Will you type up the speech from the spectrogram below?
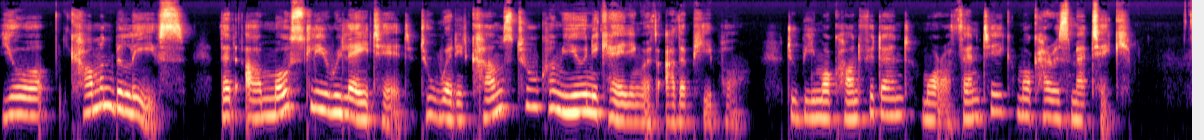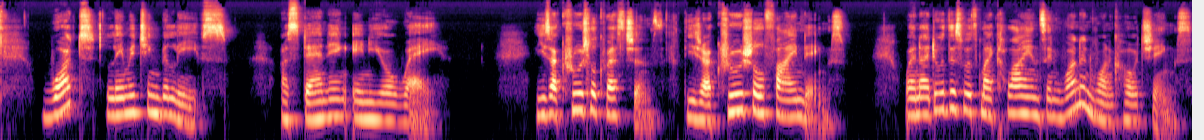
your common beliefs that are mostly related to when it comes to communicating with other people, to be more confident, more authentic, more charismatic. What limiting beliefs are standing in your way? These are crucial questions. These are crucial findings. When I do this with my clients in one on one coachings,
